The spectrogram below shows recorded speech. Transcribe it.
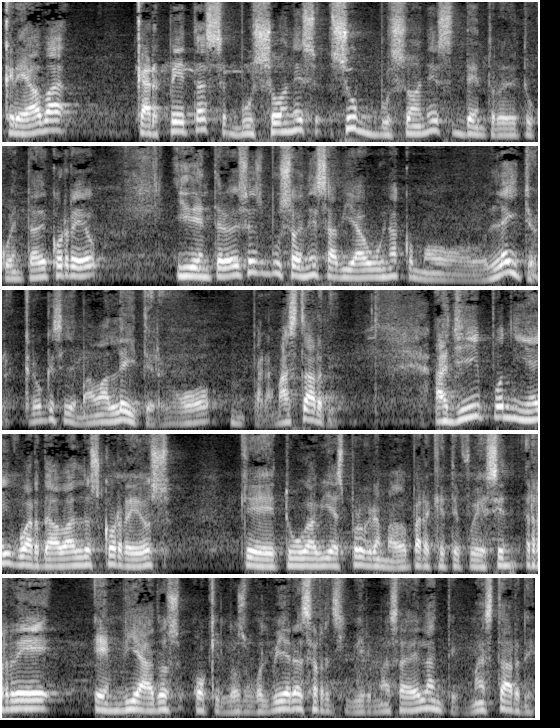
creaba carpetas, buzones, subbuzones dentro de tu cuenta de correo y dentro de esos buzones había una como later, creo que se llamaba later o para más tarde. Allí ponía y guardaba los correos que tú habías programado para que te fuesen re enviados o que los volvieras a recibir más adelante, más tarde.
